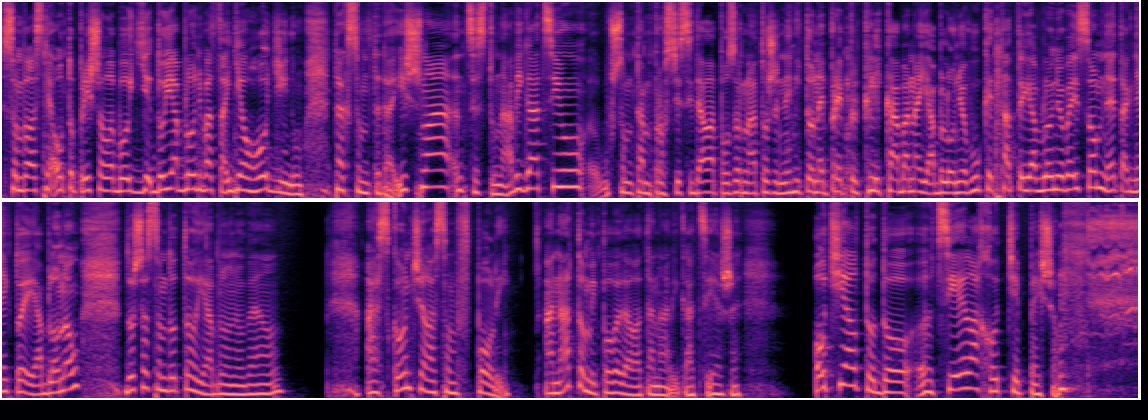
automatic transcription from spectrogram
som vlastne o to prišla, lebo je, do Jabloňova sa ide o hodinu. Tak som teda išla cez tú navigáciu. Už som tam proste si dala pozor na to, že nech mi to nepreklikáva na Jabloňovú, keď na tej Jabloňovej som, ne, tak nech to je Jablonou. Došla som do toho Jabloňového a skončila som v poli. A na to mi povedala tá navigácia, že odtiaľ to do e, cieľa chodte pešo.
